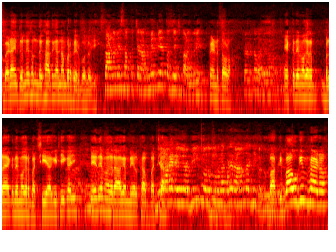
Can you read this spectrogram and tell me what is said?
ਬੈੜਾਂ ਦੋਨੇ ਤੁਹਾਨੂੰ ਦਿਖਾ ਦਿਆਂ ਨੰਬਰ ਫੇਰ ਬੋਲੋ ਜੀ। 9779475644 ਵੀਰੇ। ਪਿੰਡ ਧੌਲਾ। ਪਿੰਡ ਵਜਾ ਦਾ ਇੱਕ ਦੇ ਮਗਰ ਬਲੈਕ ਦੇ ਮਗਰ ਬੱਚੀ ਆ ਗਈ ਠੀਕ ਆ ਜੀ ਤੇ ਇਹਦੇ ਮਗਰ ਆ ਗਿਆ ਮੇਲ ਕਾ ਬੱਚਾ। ਯਾਰ 20 ਕਿਲੋ ਤੋਂ ਬੰਦਾ ਬੜੇ ਆਰਾਮ ਨਾਲ ਨਹੀਂ ਕੱਢੂ ਬਾਕੀ ਪਾਊਗੀ ਵੀ ਫੈਟ ਵਾਲਾ?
